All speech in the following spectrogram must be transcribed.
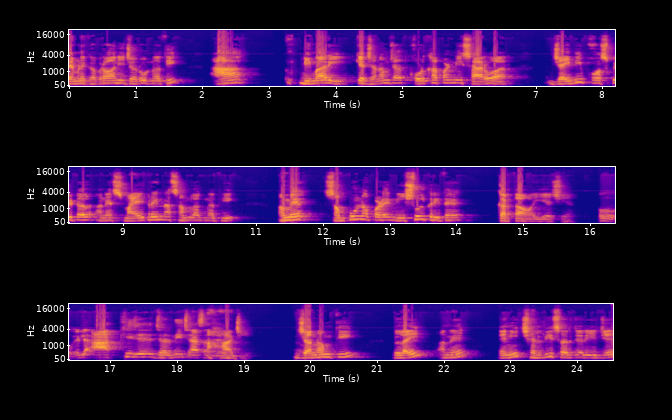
તેમણે ગભરાવાની જરૂર નથી. આ બીમારી કે જન્મજાત ખોડખાપણની સારવાર જયદીપ હોસ્પિટલ અને સ્માઇલ ટ્રેનના સંલગ્નથી અમે સંપૂર્ણપણે નિઃશુલ્ક રીતે કરતા હોઈએ છીએ. ઓહ એટલે આ આખી જે જર્ની છે આ હાજી. જન્મથી લઈ અને એની છેલ્લી સર્જરી જે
